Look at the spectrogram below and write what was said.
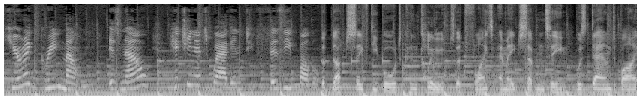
Keurig Green Mountain is now hitching its wagon to Fizzy Bubble. The Dutch Safety Board concludes that flight MH17 was downed by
